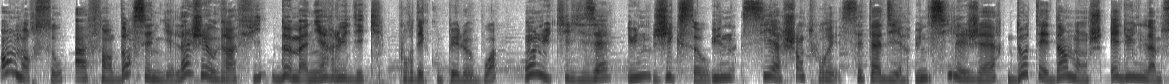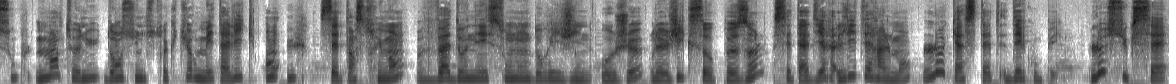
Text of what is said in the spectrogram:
en morceaux afin d'enseigner la géographie de manière ludique. Pour découper le bois, on utilisait une jigsaw, une scie à chantourer, c'est-à-dire une scie légère dotée d'un manche et d'une lame souple maintenue dans une structure métallique en U. Cet instrument va donner son nom d'origine au jeu, le jigsaw puzzle, c'est-à-dire littéralement le casse-tête découpé. Le succès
